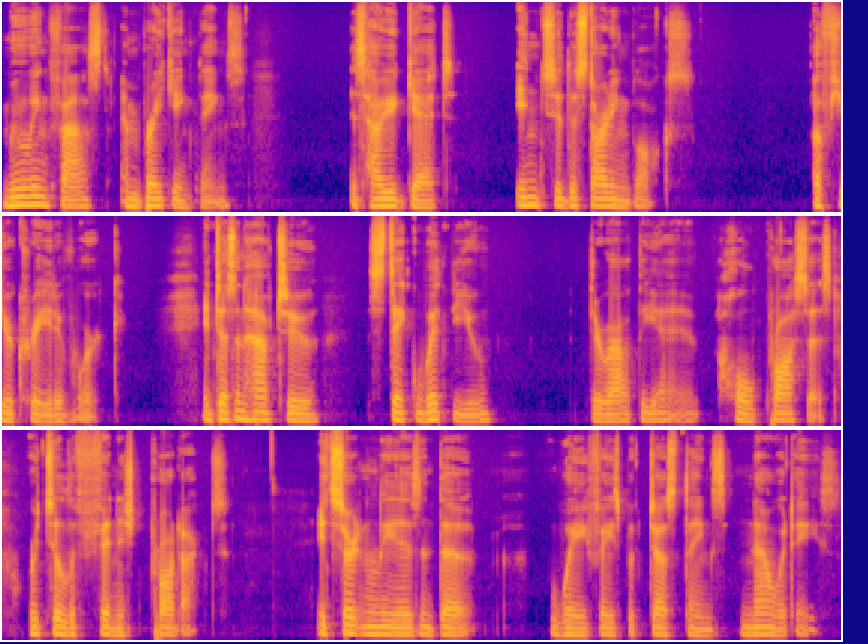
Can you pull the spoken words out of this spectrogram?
Moving fast and breaking things is how you get into the starting blocks of your creative work. It doesn't have to stick with you throughout the uh, whole process or till the finished product. It certainly isn't the way Facebook does things nowadays.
